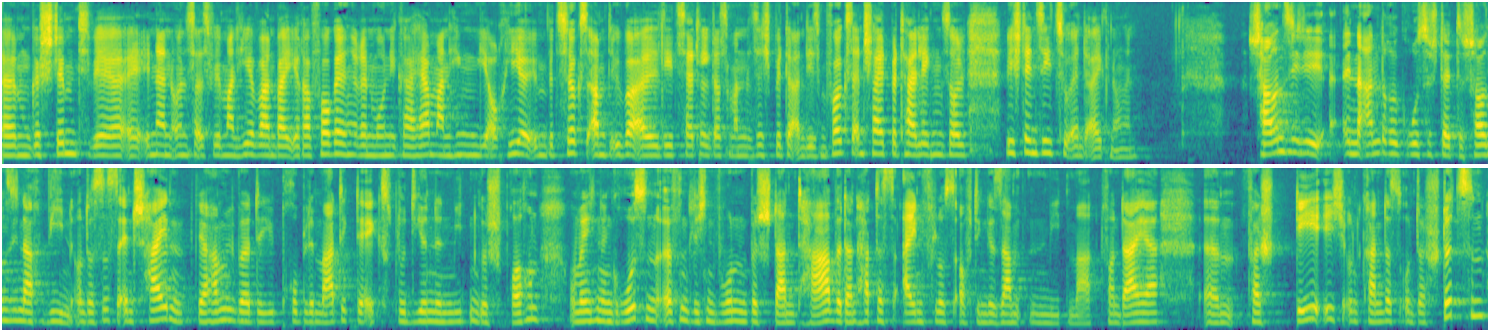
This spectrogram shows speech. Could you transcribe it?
ähm, gestimmt. Wir erinnern uns, als wir mal hier waren bei Ihrer Vorgängerin Monika Herrmann, hingen ja auch hier im Bezirksamt überall die Zettel, dass man sich bitte an diesem Volksentscheid beteiligen soll. Wie stehen Sie zu Enteignungen? Schauen Sie in andere große Städte, schauen Sie nach Wien. Und das ist entscheidend. Wir haben über die Problematik der explodierenden Mieten gesprochen. Und wenn ich einen großen öffentlichen Wohnbestand habe, dann hat das Einfluss auf den gesamten Mietmarkt. Von daher ähm, verstehe ich und kann das unterstützen.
